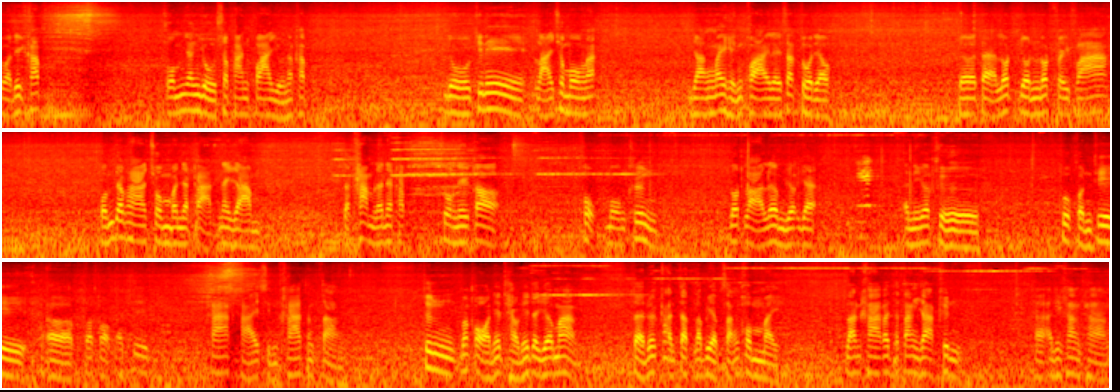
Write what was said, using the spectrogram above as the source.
สวัสดีครับ ผมยังอยู่สะพานควายอยู่นะครับ อยู่ที่นี่หลายชั่วโมงแล้วยังไม่เห็นควายเลยสักตัวเดียว เจอแต่รถยนต์รถไฟฟ้า ผมจะพาชมบรรยากาศในยาม จะค่ำแล้วนะครับ ช่วงนี้ก็หกโมงครึ่งรถลาเริ่มเยอะแยะ อันนี้ก็คือ ผู้คนที่เอ่อประกอบอาชีพค้าขายสินค้าต่างๆ ซึ่งเมื่อก่อนเนี่ยแถวนี้จะเยอะมาก แต่ด้วยการจัดระเบียบสังคมใหม่ ร้านค้าก็จะตั้งยากขึ้นอ่าอันนี้ข้างทาง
